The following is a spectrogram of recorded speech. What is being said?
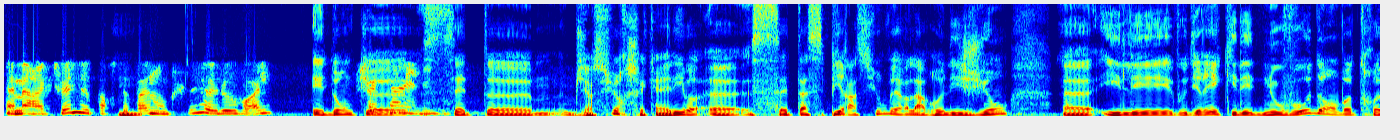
mère actuelle ne porte hmm. pas non plus euh, le voile. Et donc, euh, cette, bien sûr, chacun est libre. cette aspiration vers la religion, il est, vous diriez qu'il est nouveau dans votre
